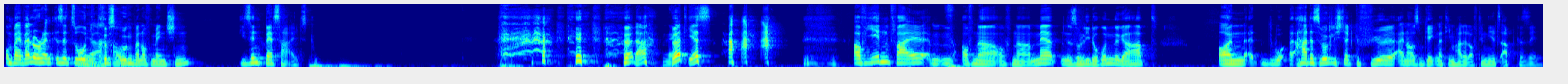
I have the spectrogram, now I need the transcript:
Und bei Valorant ist es so, Oh du ja, triffst auch. irgendwann auf Menschen, die sind besser als du. Hört er? Nee. Hört ihr's? auf jeden Fall auf einer, auf einer Map eine solide Runde gehabt. Und äh, du hattest wirklich das Gefühl, einer aus dem Gegnerteam hat es auf den Nils abgesehen.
